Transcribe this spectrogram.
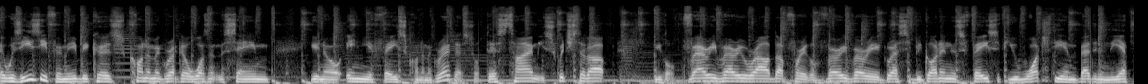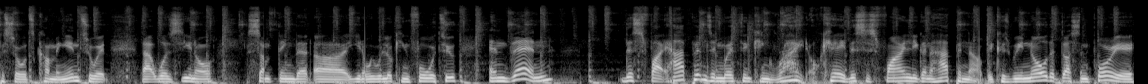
it was easy for me because Conor McGregor wasn't the same, you know, in your face Conor McGregor. So this time he switched it up. He got very, very riled up for it. He got very, very aggressive. He got in his face. If you watch the embedded in the episodes coming into it, that was, you know, something that, uh, you know, we were looking forward to. And then this fight happens and we're thinking, right, okay, this is finally going to happen now because we know that Dustin Poirier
